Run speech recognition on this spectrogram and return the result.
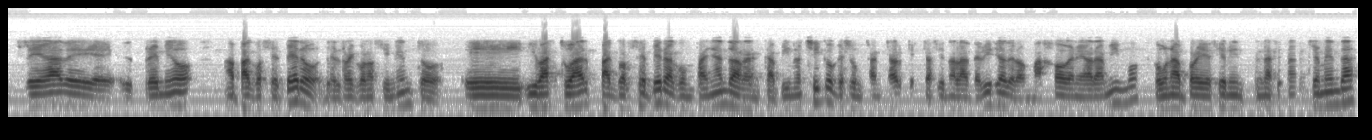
entrega del premio a Paco Cepero, del reconocimiento. y va a actuar Paco Cepero acompañando a Rancapino Chico, que es un cantador que está haciendo las delicias de los más jóvenes ahora mismo, con una proyección internacional tremenda,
